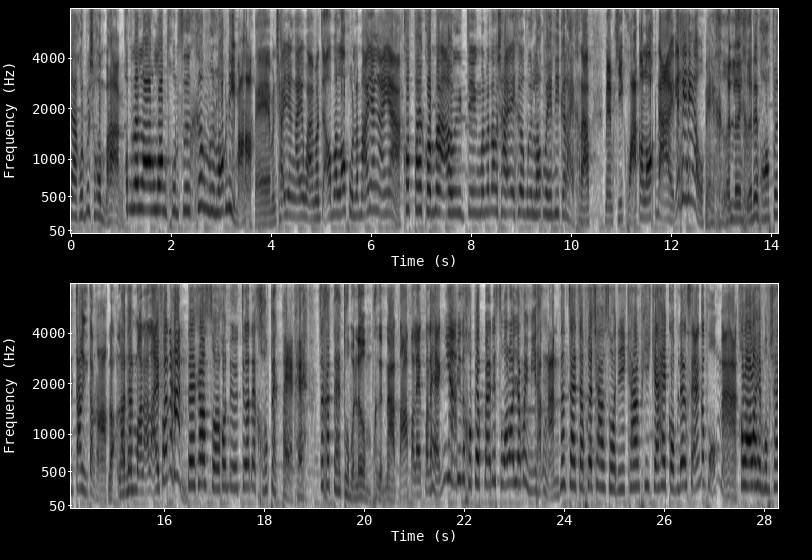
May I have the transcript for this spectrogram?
จากคุณผู้ชมบ้าง ผมเลยลองลงทุนซื้อเครื่องมือล็อกนี่มา แต่มันใช้ยังไงวะมันจะเอามาล็อกผลไม้ยังไงอะกดไปกดมาเอาจริงๆมันไม่ต้องใช้ไอ้เครื่องมือล็อกเวนนี่ก็ได้ครับ แม่มคลิกขวาก็ล็อกได้แล้วแม่เขินเลยเขินได้พอเพื่องตั้งอีกต่างหากแล้วแล้วนั่นมันอะไรฟันหันแต่ข้าวสวนคนอื่นเจอแต่ของแปลกๆแฮะ สกแต่ตัวเบอเริ่มผืนหน้าตาแปลกแปลกเนี่ยมีแต่ของแปลกๆในสวนเรายังไม่มีทั้งนั้นน้ำใจจากเพื่อนชาวสวนอีกครั้งพี่แกให้กบเรื่องแสงกับผมมาเขาบอกว่าเห็นผมใช้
